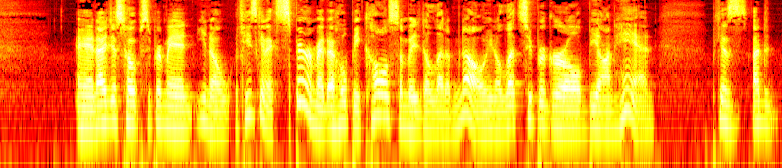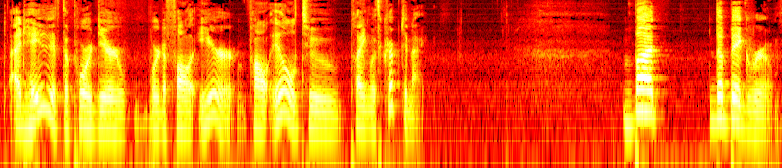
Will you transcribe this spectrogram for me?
and I just hope Superman, you know, if he's going to experiment, I hope he calls somebody to let him know. You know, let Supergirl be on hand because I'd I'd hate it if the poor dear were to fall ear fall ill to playing with kryptonite. But the big room,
